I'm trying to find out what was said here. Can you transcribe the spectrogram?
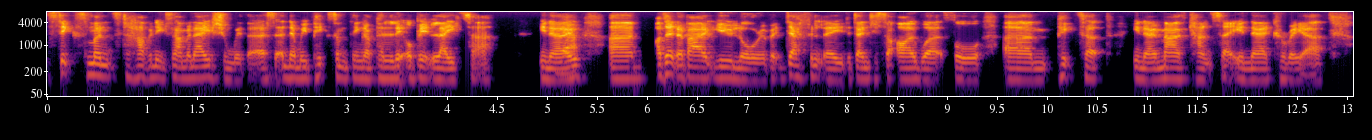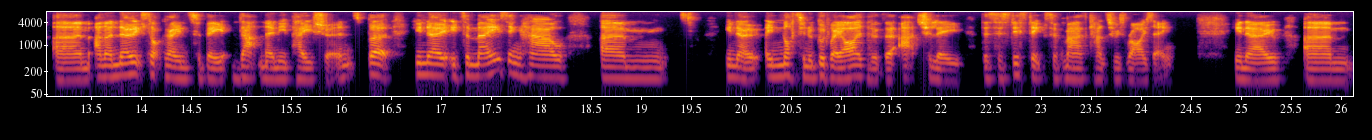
six months to have an examination with us and then we pick something up a little bit later you know yeah. um, i don't know about you laura but definitely the dentist that i work for um, picked up you know, mouth cancer in their career. Um, and I know it's not going to be that many patients, but, you know, it's amazing how, um, you know, and not in a good way either, that actually the statistics of mouth cancer is rising. You know, um,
